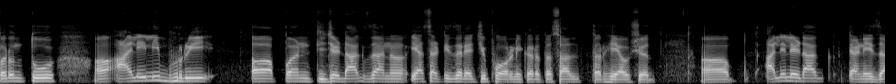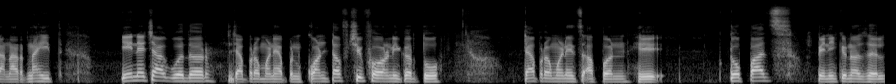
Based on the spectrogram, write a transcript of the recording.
परंतु आलेली भुरी आपण तिचे डाग जाणं यासाठी जर याची फवारणी करत असाल तर हे औषध आलेले डाग त्याने जाणार नाहीत. येण्याच्या अगोदर ज्याप्रमाणे आपण क्वांटफची फवारणी करतो त्याप्रमाणेच आपण हे टोपाज पेनिक्युनाझल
